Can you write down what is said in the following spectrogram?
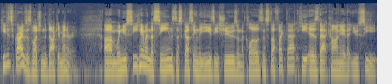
He describes as much in the documentary. Um, when you see him in the scenes discussing the Yeezy shoes and the clothes and stuff like that, he is that Kanye that you see.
